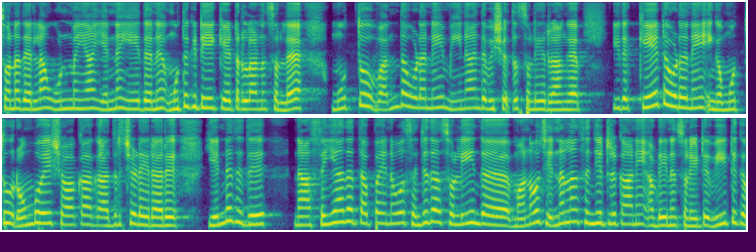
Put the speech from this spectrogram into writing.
சொன்னதெல்லாம் உண்மையாக என்ன ஏதுன்னு முத்துக்கிட்டேயே கேட்டுடலான்னு சொல்ல முத்து வந்த உடனே மீனா இந்த விஷயத்த சொல்லிடுறாங்க. இதை கேட்ட உடனே இங்கே முத்து ரொம்பவே ஷாக்காக அதிர்ச்சி அடைகிறாரு என்னது இது? நான் செய்யாத தப்பை என்னவோ செஞ்சதா சொல்லி இந்த மனோஜ் என்னெல்லாம் செஞ்சிட்ருக்கானே அப்படின்னு சொல்லிட்டு வீட்டுக்கு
